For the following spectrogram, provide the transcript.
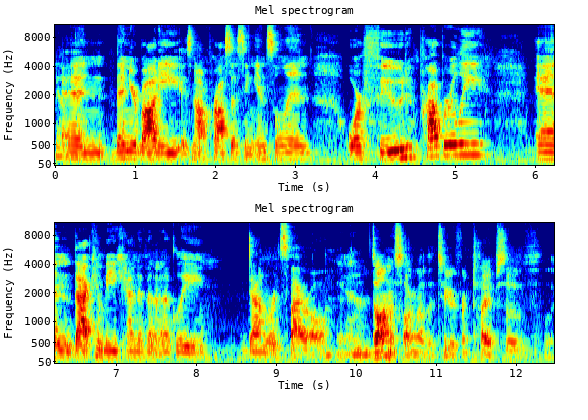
Yeah. and then your body is not processing insulin or food properly and that can be kind of an ugly downward spiral Yeah. Yeah. And Dawn was talking about the two different types of like,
